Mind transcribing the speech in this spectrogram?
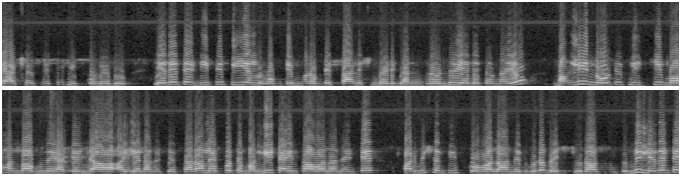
యాక్షన్స్ అయితే తీసుకోలేదు. ఏదైతే డిపిపిఎల్ ఒకటి మరొకటి స్పానిష్ మేడ్ గన్ రెండు ఏదైతే ఉన్నాయో మళ్ళీ నోటీసులు ఇచ్చి మోహన్ బాబుని అటెండ్ అయ్యేలాగా చేస్తారా? లేకపోతే మళ్ళీ టైం కావాలని అంటే పర్మిషన్ తీసుకోవాలా అనేది కూడా వేచి చూడాల్సి ఉంటుంది. లేదంటే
